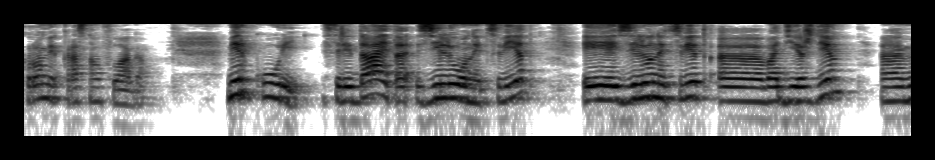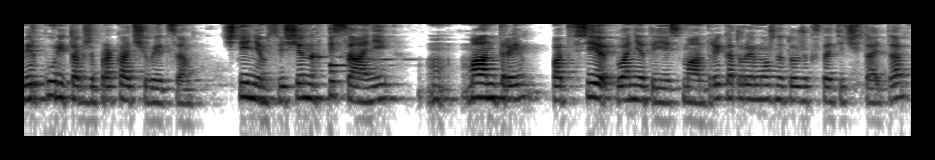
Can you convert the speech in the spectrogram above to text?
кроме красного флага. Меркурий. Среда – это зеленый цвет. И зеленый цвет э, в одежде. Э, Меркурий также прокачивается чтением священных писаний, мантры. Под все планеты есть мантры, которые можно тоже, кстати, читать. Да?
